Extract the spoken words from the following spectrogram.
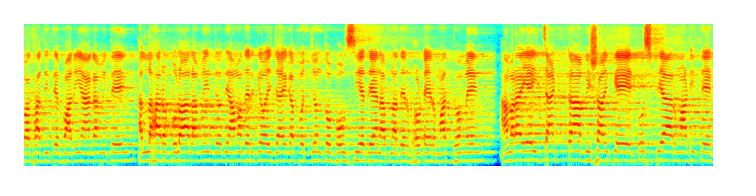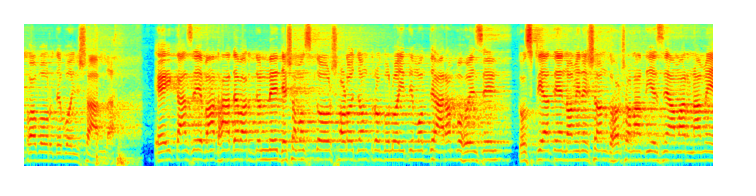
কথা দিতে পারি আগামীতে। আল্লাহ রব্বুল আলমিন যদি আমাদেরকে ওই জায়গা পর্যন্ত পৌঁছিয়ে দেন আপনাদের ভোটের মাধ্যমে, আমরা এই চারটা বিষয়কে কুষ্টিয়ার মাটিতে কবর দেব ইনশাআল্লাহ। এই কাজে বাধা দেওয়ার জন্য যে সমস্ত ষড়যন্ত্রগুলো ইতিমধ্যে আরম্ভ হয়েছে কুষ্টিয়াতে নমিনেশন ঘোষণা দিয়েছে আমার নামে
